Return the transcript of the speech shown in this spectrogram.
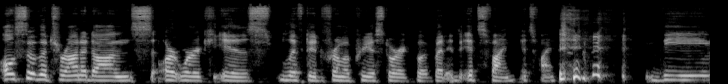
also, the Pteranodon's artwork is lifted from a prehistoric book, but it, it's fine. It's fine. the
